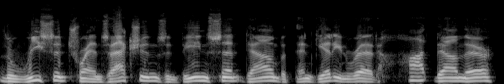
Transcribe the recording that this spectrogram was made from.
the recent transactions and being sent down, but then getting red hot down there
